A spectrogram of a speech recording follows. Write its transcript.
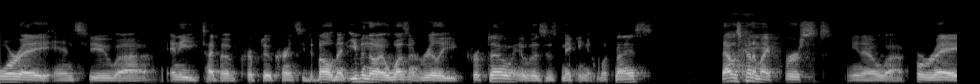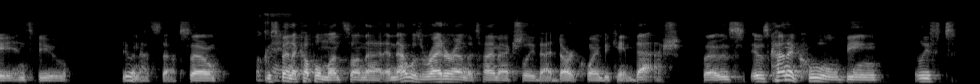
foray into uh, any type of cryptocurrency development, even though it wasn't really crypto, it was just making it look nice. That was kind of my first, you know, uh, foray into doing that stuff. So okay. we spent a couple months on that, and that was right around the time actually that Darkcoin became Dash. So it was it was kind of cool being at least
